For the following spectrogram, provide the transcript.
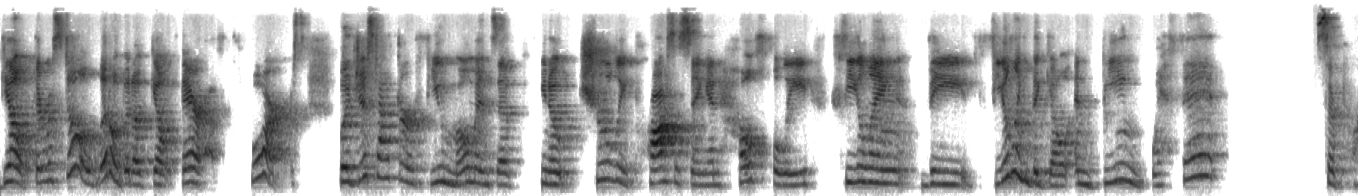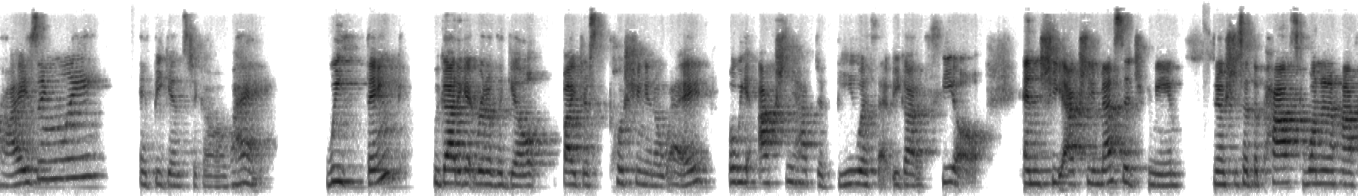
guilt. There was still a little bit of guilt there, of course, but just after a few moments of you know truly processing and healthfully feeling the feeling the guilt and being with it surprisingly it begins to go away. We think we got to get rid of the guilt by just pushing it away but we actually have to be with it. We got to feel. And she actually messaged me you know she said the past one and a half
